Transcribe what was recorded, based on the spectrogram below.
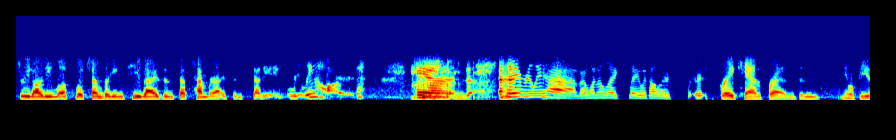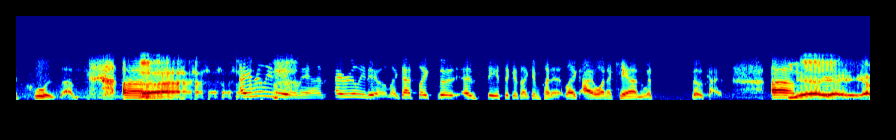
street arty look, which I'm bringing to you guys in September. I've been studying really hard. and I really have. I want to like play with all our spray can friends and you know be as cool as them. Um, I really do, man. I really do. Like that's like the as basic as I can put it. Like I want a can with those guys. Um, yeah, yeah, yeah, yeah.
